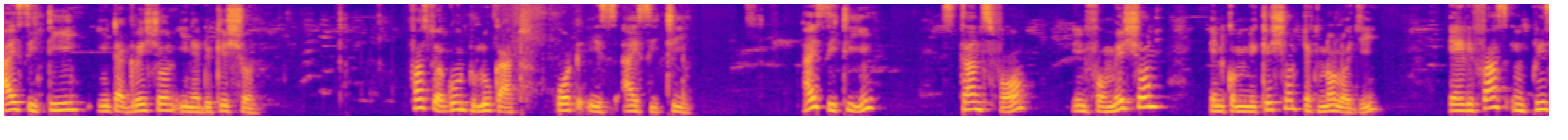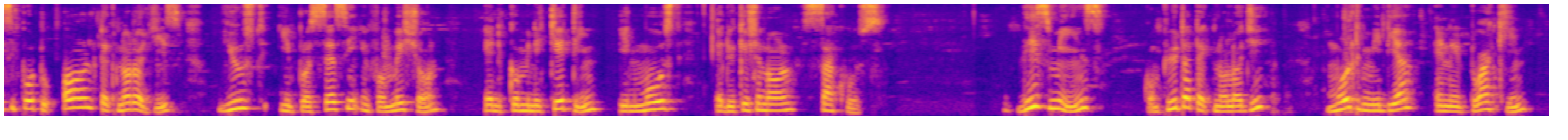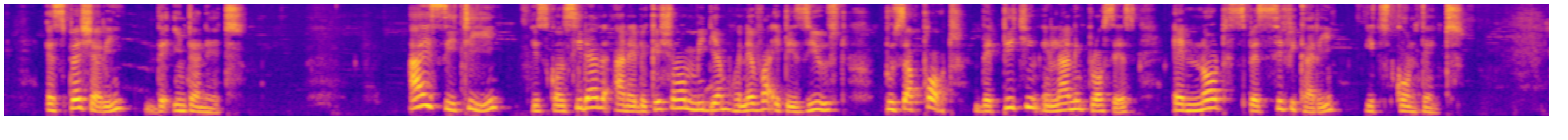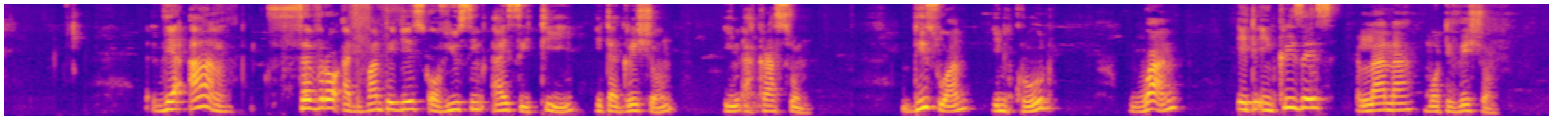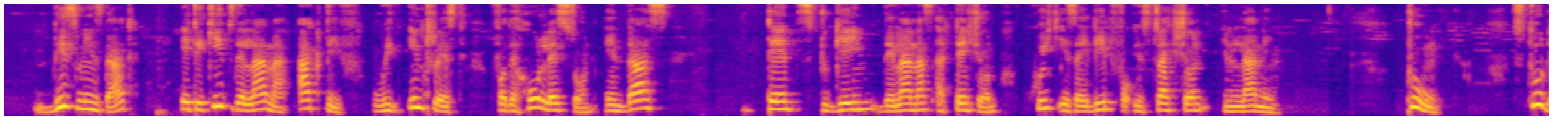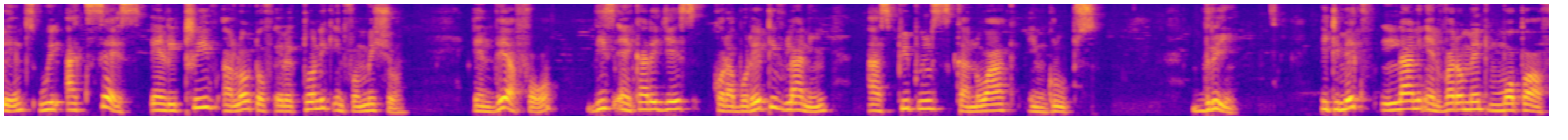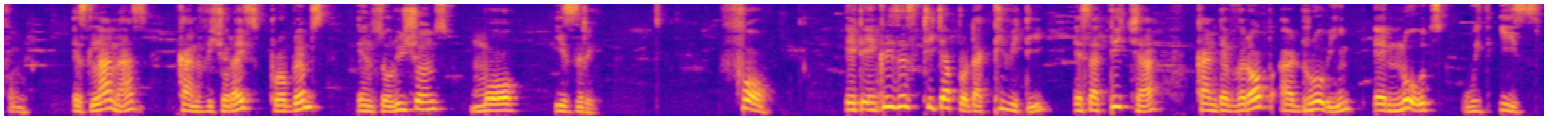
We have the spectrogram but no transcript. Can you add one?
ICT integration in education. First, we are going to look at what is ICT. ICT stands for Information and Communication Technology and refers in principle to all technologies used in processing information and communicating in most educational circles. This means computer technology, multimedia and networking, especially the internet. ICT is considered an educational medium whenever it is used to support the teaching and learning process and not specifically its content. There are several advantages of using ICT integration in a classroom. This one include one, it increases learner motivation. This means that it keeps the learner active with interest for the whole lesson and thus tends to gain the learner's attention which is ideal for instruction and learning. 2. Students will access and retrieve a lot of electronic information and therefore this encourages collaborative learning as pupils can work in groups. 3. It makes learning environment more powerful as learners can visualize problems and solutions more easily. 4. It increases teacher productivity as a teacher can develop a drawing and notes with ease.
